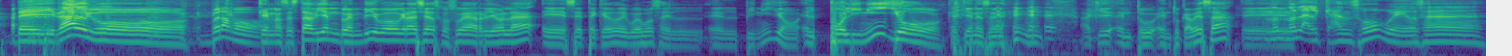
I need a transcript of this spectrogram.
De Hidalgo. ¡Bravo! Que nos está viendo en vivo. Gracias, Josué Arriola. Eh, se te quedó de huevos el, el pinillo, el polinillo que tienes en- aquí en tu, en tu cabeza. Eh, No, no la alcanzó, güey. O sea.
